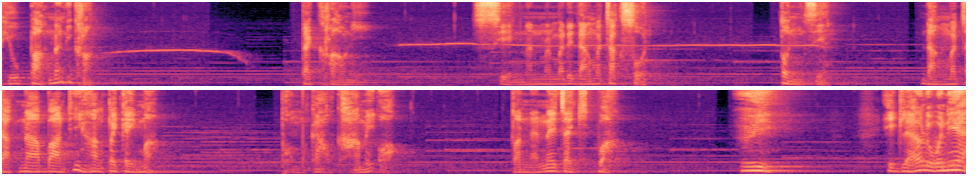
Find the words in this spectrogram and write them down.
ผิวปากนั้นอีกครั้ง แต่คราวนี้ เสียงนั้นมันไม่ได้ดังมาจากสวนต้นเสียง ดังมาจากหน้าบ้านที่ห่างไปไกลมากผมก้าวขาไม่ออก ตอนนั้นในใจคิดว่า เฮ้ย อีกแล้วหรือวะเนี่ย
